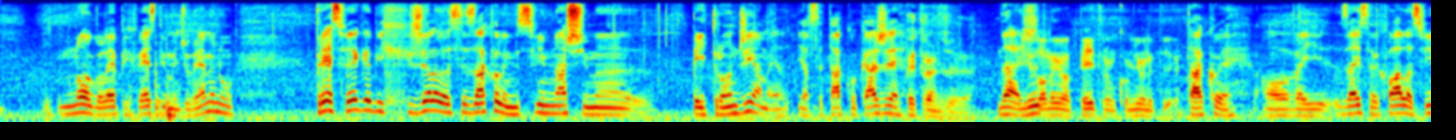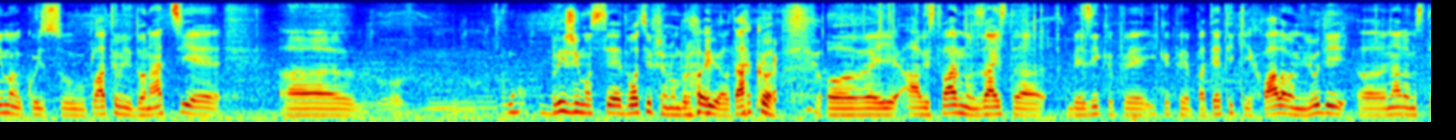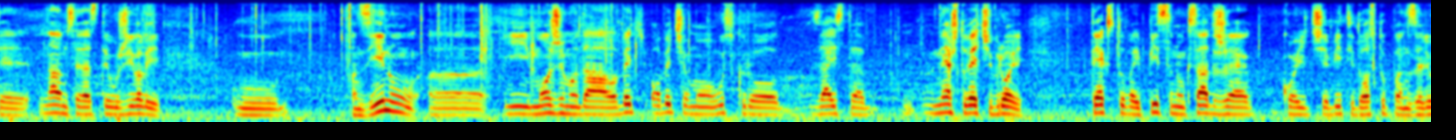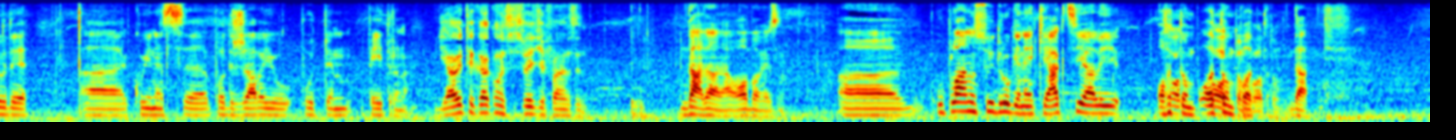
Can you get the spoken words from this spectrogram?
mnogo lepih vesti umeđu vremenu. Pre svega bih želeo da se zahvalim svim našim uh, patronđijama, jel, jel se tako kaže? Petronđe, Da, ljudi, Članovima Patreon community. Tako je. Ovaj, zaista hvala svima koji su platili donacije. Uh, bližimo se dvocifrenom broju, je tako? Ovaj, ali stvarno, zaista, bez ikakve, ikakve patetike, hvala vam ljudi. Uh, nadam, ste, nadam se da ste uživali u fanzinu uh, i možemo da obeć, obećamo uskoro zaista nešto veći broj tekstova i pisanog sadržaja koji će biti dostupan za ljude a, koji nas podržavaju putem Patrona. Javite kako vam se sviđa fanzin. Da, da, da, obavezno. A, u planu su i druge neke akcije, ali o O- tom, o tom o tom potom. potom. Da.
